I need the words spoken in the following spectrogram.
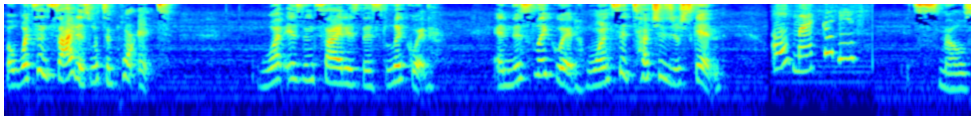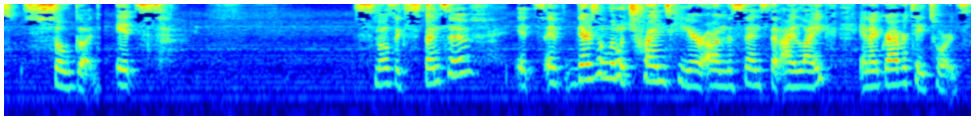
but what's inside is what's important. What is inside is this liquid. And this liquid, once it touches your skin, oh my goodness, it smells so good. It's smells expensive. It's if there's a little trend here on the scents that I like and I gravitate towards.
